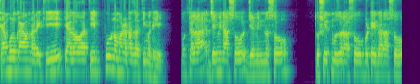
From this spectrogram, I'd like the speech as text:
त्यामुळं काय होणार आहे की त्या गावातील पूर्ण मराठा जातीमध्ये मग त्याला जमीन असो जमीन नसो तो शेतमजूर असो बटेदार असो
